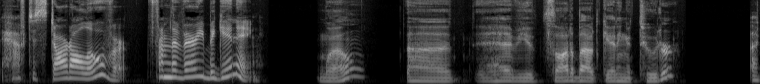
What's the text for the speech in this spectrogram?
have to start all over, from the very beginning. Well, uh, have you thought about getting a tutor? A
